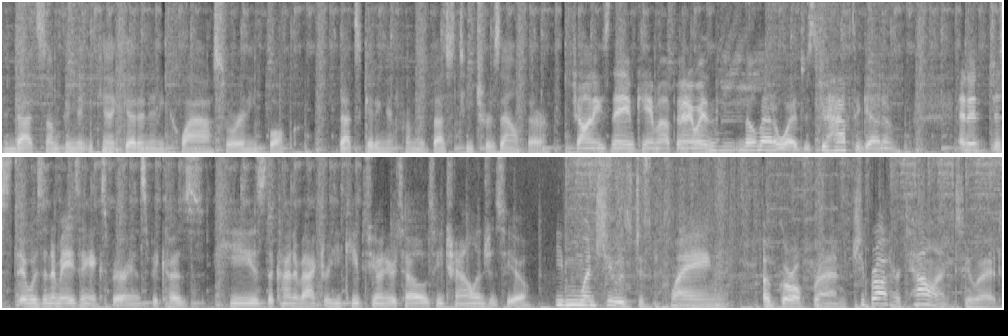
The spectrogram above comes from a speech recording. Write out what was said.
and, and that's something that you can't get in any class or any book. That's getting it from the best teachers out there. Johnny's name came up and anyway. No matter what, just you have to get him. And it just, it was an amazing experience because he is the kind of actor, he keeps you on your toes, he challenges you. Even when she was just playing a girlfriend, she brought her talent to it,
